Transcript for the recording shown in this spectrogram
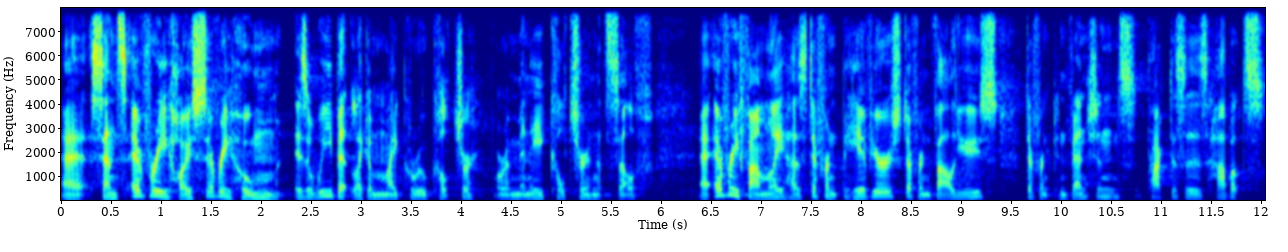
uh, sense, every house, every home is a wee bit like a micro culture or a mini culture in itself. Uh, every family has different behaviors, different values, different conventions, practices, habits.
